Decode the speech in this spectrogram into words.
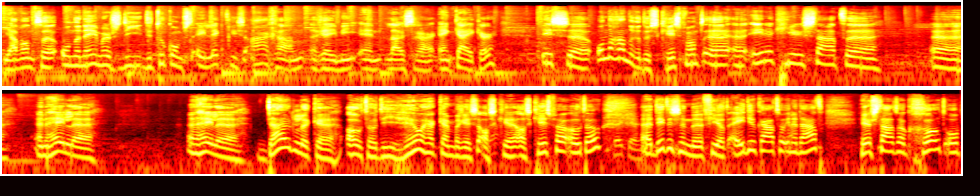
Ja, want eh, ondernemers die de toekomst elektrisch aangaan, Remy en luisteraar en kijker, is eh, onder andere dus Chris. Want eh, Erik, hier staat een, hele, een hele duidelijke auto die heel herkenbaar is als, als CRISPR-auto. Eh, dit is een Fiat Educato inderdaad. Hier staat ook groot op,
